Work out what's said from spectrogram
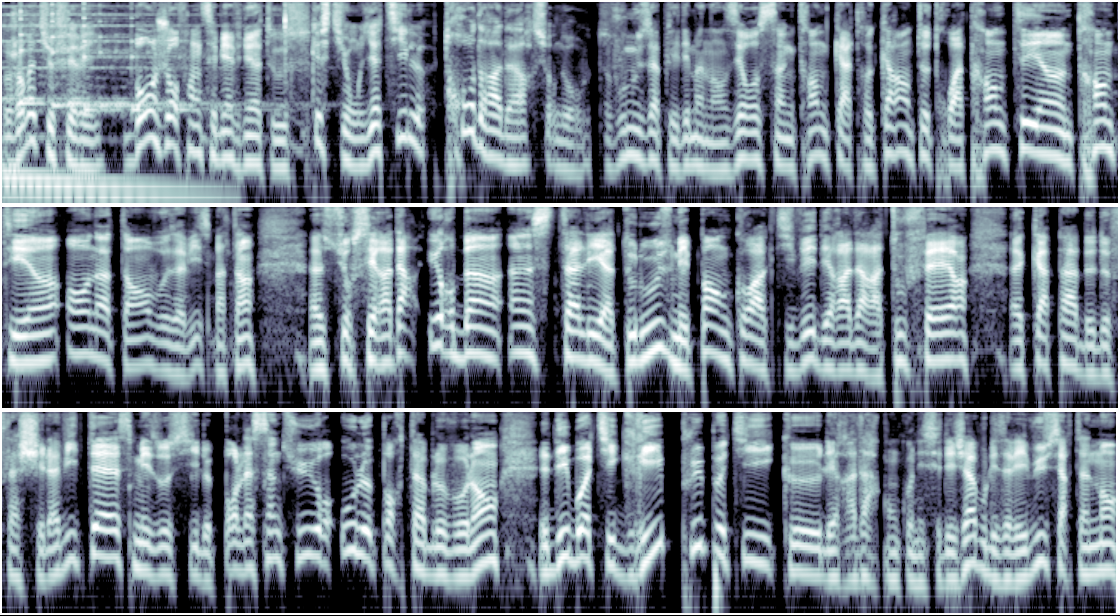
Bonjour Mathieu Ferry. Bonjour France et bienvenue à tous. Question, y a-t-il trop de radars sur nos routes? Vous nous appelez dès maintenant 05 34 43 31 31. On attend vos avis ce matin euh, sur ces radars urbains installés à Toulouse mais pas encore activés, des radars à tout faire, euh, capables de flasher la vitesse mais aussi le port de la ceinture ou le portable volant, des boîtiers gris plus petits que les radars qu'on connaissait déjà, vous les avez vus certainement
